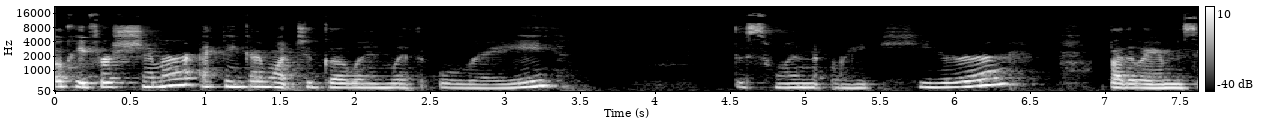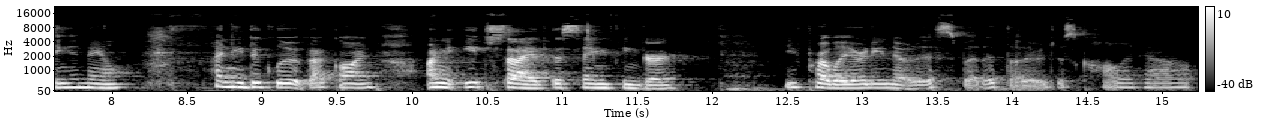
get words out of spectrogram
Okay, for shimmer, I think I want to go in with Ray. This one right here. By the way, I'm missing a nail. I need to glue it back on, on each side, the same finger. You've probably already noticed, but I thought I would just call it out.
